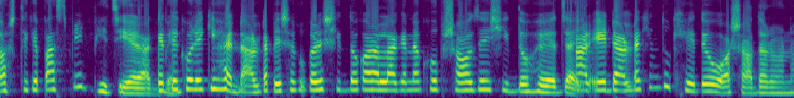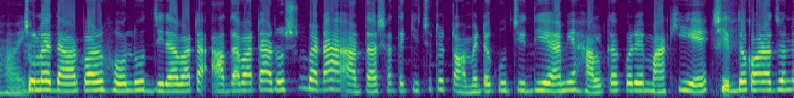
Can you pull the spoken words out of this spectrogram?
দশ থেকে পাঁচ মিনিট ভিজিয়ে রাখবেন। এতে করে কি হয়, ডালটা প্রেসার কুকারে সিদ্ধ করা লাগে না, খুব সহজেই সিদ্ধ হয়ে যায়। আর এই ডালটা কিন্তু খেতেও অসাধারণ হয়। চুলায় দেওয়ার পর হলুদ, জিরা বাটা, আদা বাটা, রসুন বাটা আর তার সাথে কিছুটা টমেটো কুচি দিয়ে আমি হালকা করে মাখিয়ে সিদ্ধ করার জন্য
